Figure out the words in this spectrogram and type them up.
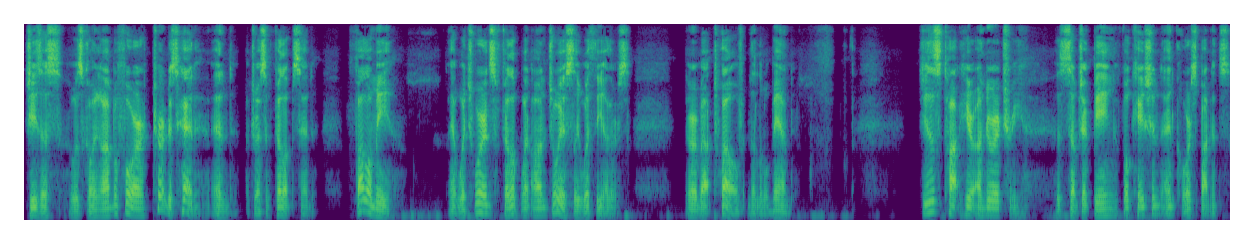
Jesus, who was going on before, turned his head and, addressing Philip, said, Follow me. At which words Philip went on joyously with the others. There were about twelve in the little band. Jesus taught here under a tree, his subject being vocation and correspondence.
